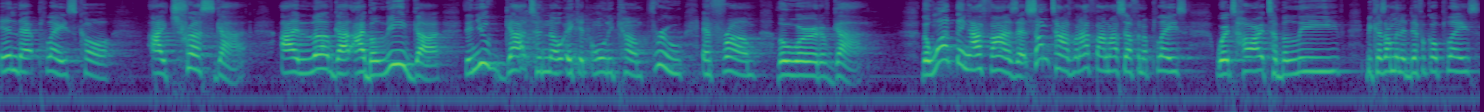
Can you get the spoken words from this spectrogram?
in that place called I trust God, I love God, I believe God, then you've got to know it can only come through and from the Word of God. The one thing I find is that sometimes when I find myself in a place where it's hard to believe because I'm in a difficult place,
